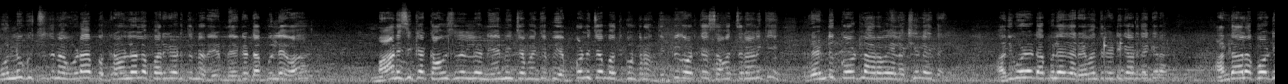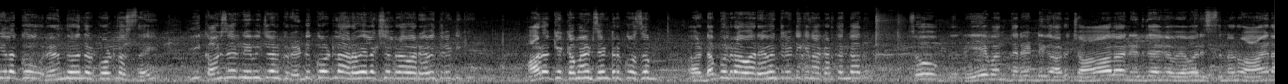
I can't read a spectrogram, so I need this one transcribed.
ముళ్ళు గుచ్చుతున్నా కూడా గ్రౌండ్లలో పరిగెడుతున్నారు. ఏం దగ్గర డబ్బులు లేవా? మానసిక కౌన్సిలర్లు నియమించమని చెప్పి ఎప్పటి నుంచో బతుకుంటున్నాం. తిప్పి కొడితే సంవత్సరానికి రెండు కోట్ల అరవై లక్షలు అవుతాయి. అది కూడా డబ్బు లేదా? రేవంత్ రెడ్డి గారి దగ్గర? అందాల పోటీలకు రెండు వందల కోట్లు వస్తాయి. ఈ కౌన్సిలర్ నియమించడానికి రెండు కోట్ల అరవై లక్షలు రావా రేవంత్ రెడ్డికి? ఆరోగ్య కమాండ్ సెంటర్ కోసం డబ్బులు రావా? రేవంత్ రెడ్డికి నాకు అర్థం కాదు. సో రేవంత్ రెడ్డి గారు చాలా నిర్దయగా వ్యవహరిస్తున్నారు. ఆయన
